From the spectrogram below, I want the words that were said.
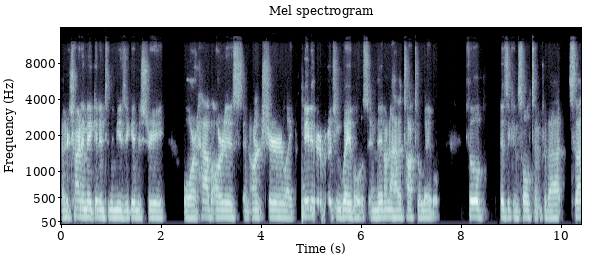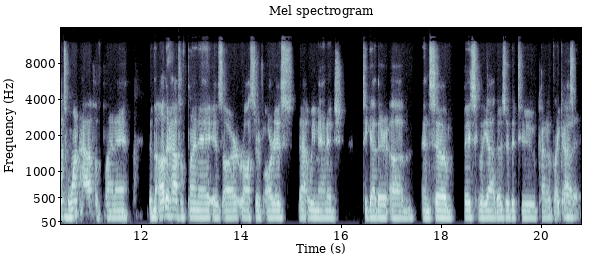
that are trying to make it into the music industry or have artists and aren't sure, like maybe they're approaching labels and they don't know how to talk to a label. Philip is a consultant for that. So that's Mhm. one half of Plan A. Then the other half of Plan A is our roster of artists that we manage together. Um, and so basically, yeah, those are the two kind of like Got aspects.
